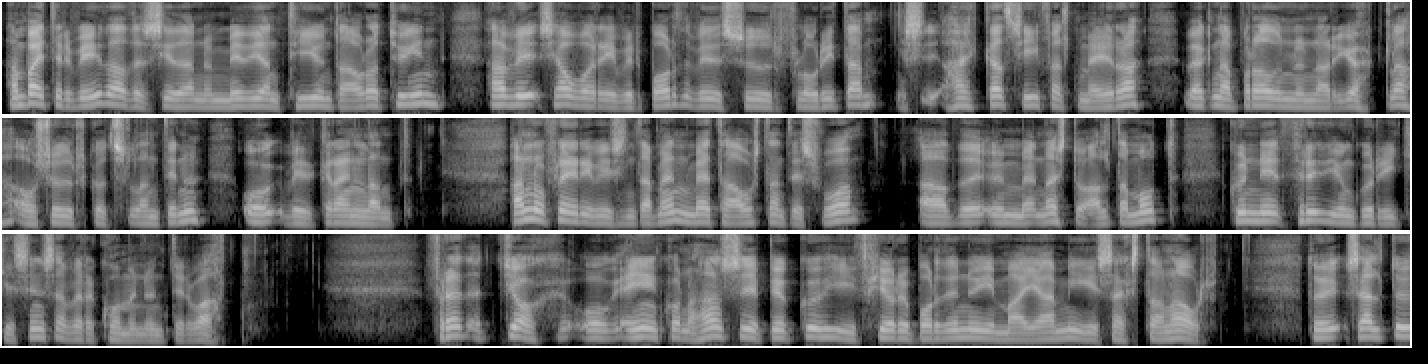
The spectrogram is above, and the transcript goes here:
Hann bætir við að síðan um miðjan tíunda áratugin hafi sjávar yfir borð við Suður Flórida hækkað sífælt meira vegna bráðununar jökla á Suðursköldslandinu og við Grænland. Hann og fleiri vísindamenn meta ástandi svo að um næstu aldamót kunni þriðjungur ríkisins að vera komin undir vatn. Fred Joch og eiginkona hansi byggu í fjöruborðinu í Miami í 16 ár. Þau seldu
